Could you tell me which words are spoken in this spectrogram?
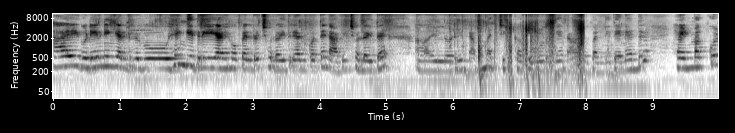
ಹಾಯ್ ಗುಡ್ ಈವ್ನಿಂಗ್ ಎಲ್ರಿಗೂ. ಹೆಂಗಿದ್ರಿ? ಐ ಹೋಪ್ ಎಲ್ಲರೂ ಚಲೋ ಇದ್ರಿ ಅನ್ಕೋತೆ. ನಾ ಭೀ ಚಲೋ ಇದ್ದೆ. ಇಲ್ಲಿ ನೋಡ್ರಿ, ನಮ್ಮ ಚಿಕ್ಕ ಗೂಡಿಗೆ ನಾನು ಬಂದಿದ್ದೇನೆ ಅಂದರೆ ಹೆಣ್ಮಕ್ಳ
